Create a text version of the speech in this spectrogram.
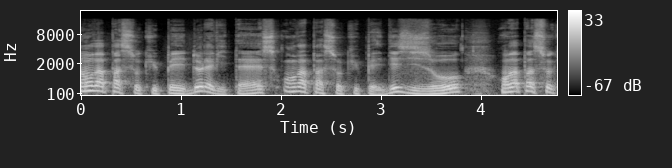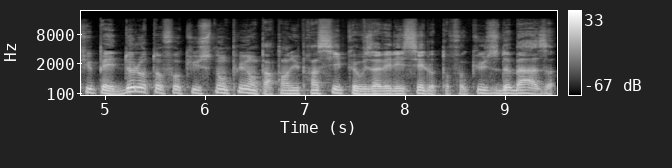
et on va pas s'occuper de la vitesse, on va pas s'occuper des ISO, on va pas s'occuper de l'autofocus non plus en partant du principe que vous avez laissé l'autofocus de base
